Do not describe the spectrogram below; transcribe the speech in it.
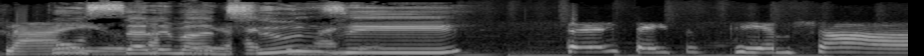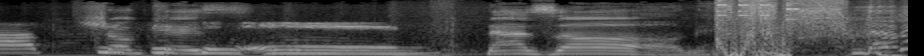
fly. Kusale Matsuzi Thursday 6 p.m. sharp. Showcase. in. nazonke Ndaba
